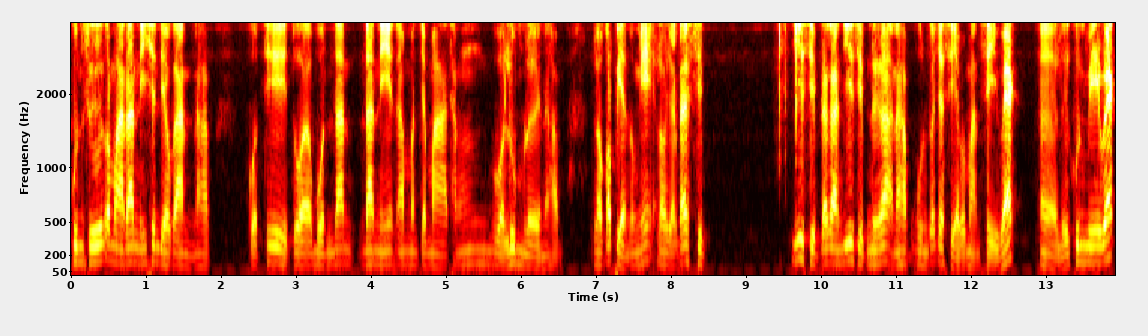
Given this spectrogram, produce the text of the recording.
คุณซื้อก็มาด้านนี้เช่นเดียวกันนะครับ กดที่ตัวบนด้านด้านนี้นะมันจะมาทั้งวอลลุ่มเลยนะครับ เราก็เปลี่ยนตรงนี้เราอยากได้ 10 20 แล้วกัน 20 เนื้อนะครับ คุณก็จะเสียประมาณ 4 แว็กเออหรือคุณมีแว็ก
